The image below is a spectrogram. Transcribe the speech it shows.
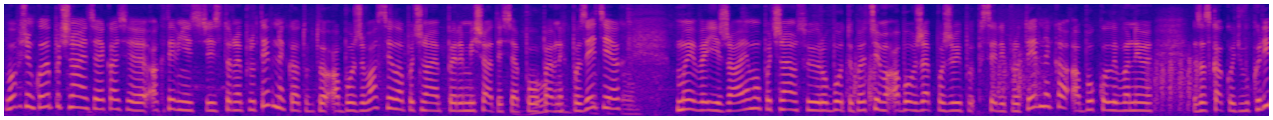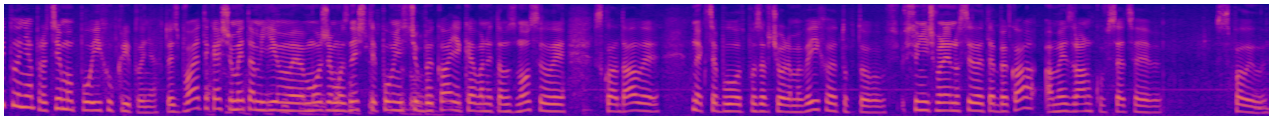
В общем, коли починається якась е, активність зі сторони противника, тобто або жива сила починає переміщатися по певних позиціях, ми виїжджаємо, починаємо свою роботу, працюємо або вже по живій силі противника, або коли вони заскакують в укріплення, працюємо по їх укріпленнях. Тобто буває таке, що ми там їм можемо знищити повністю БК, яке вони там зносили, складали. Ну як це було от позавчора, ми виїхали. Тобто всю ніч вони носили те БК, а ми зранку все це спалили.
